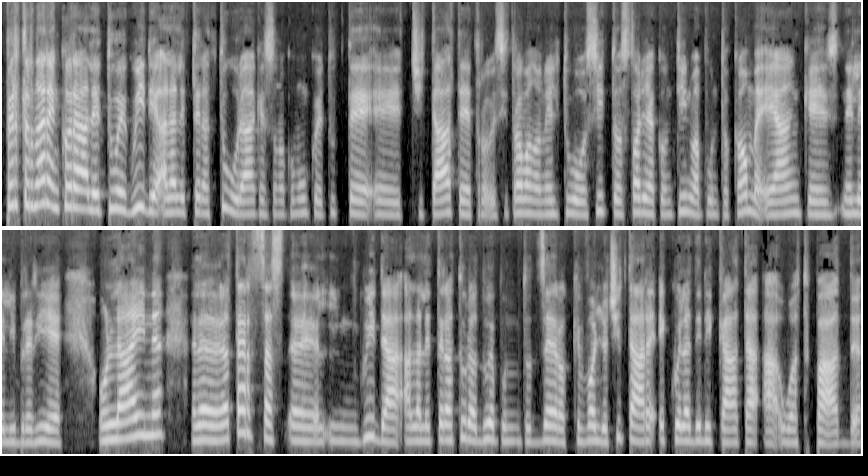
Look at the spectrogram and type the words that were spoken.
Per tornare ancora alle tue guide alla letteratura, che sono comunque tutte eh, citate, tro- si trovano nel tuo sito storiacontinua.com e anche nelle librerie online, eh, la terza eh, guida alla letteratura 2.0 che voglio citare è quella dedicata a Wattpad,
